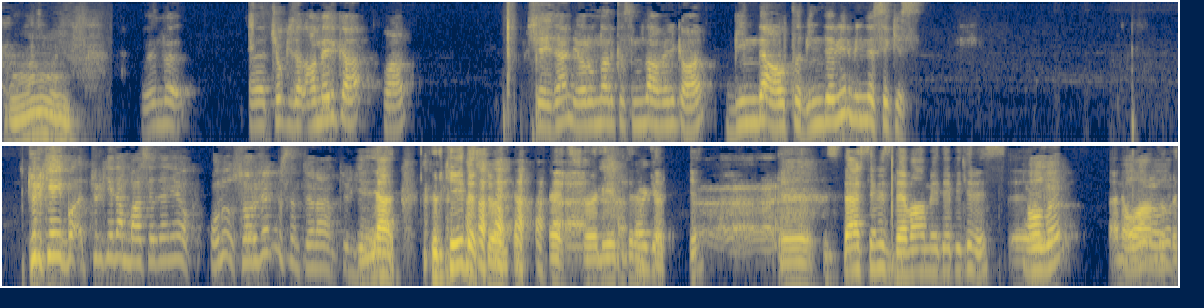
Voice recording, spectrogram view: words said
Hmm. Evet, çok güzel. Amerika var. Şeyden yorumlar kısmında Amerika var. Binde 6, binde 1, binde 8. Türkiye Türkiye'den bahseden yok. Onu soracak mısın Tören Türkiye'ye? Ya Türkiye'yi de söyle. Evet söyleyebilirim Okey. tabii ki. Ee, isterseniz devam edebiliriz. Ee, Olur. Hani o Olur, anda olur. da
